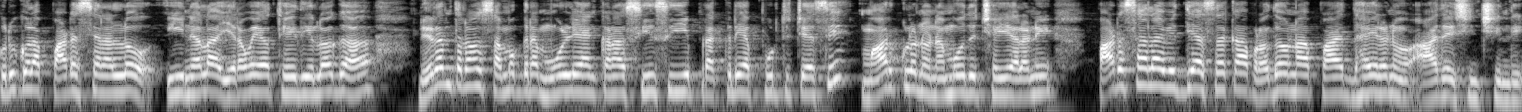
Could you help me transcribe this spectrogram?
గురుకుల పాఠశాలల్లో ఈ నెల ఇరవయో తేదీలోగా నిరంతరం సమగ్ర మూల్యాంకన సీసీఈ ప్రక్రియ పూర్తి చేసి మార్కులను నమోదు చేయాలని పాఠశాల విద్యాశాఖ ప్రధానోపాధ్యాయులను ఆదేశించింది.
